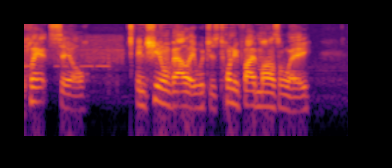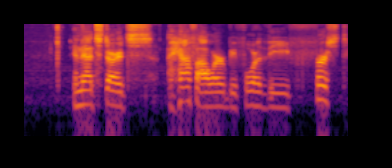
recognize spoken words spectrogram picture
plant sale in Chino Valley, which is 25 miles away. And that starts a half hour before the first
